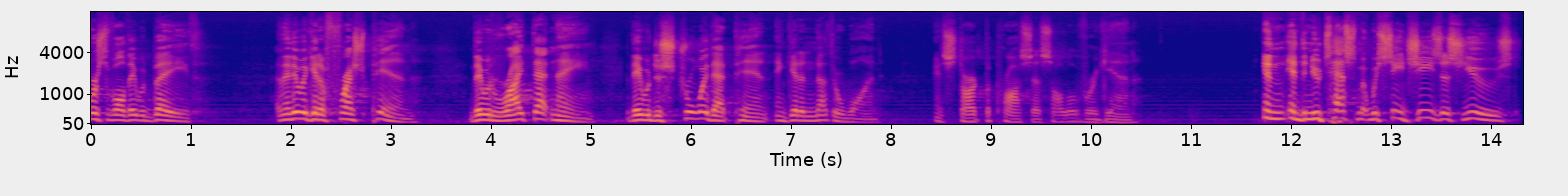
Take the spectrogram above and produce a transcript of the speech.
First of all, they would bathe, and then they would get a fresh pen. They would write that name. They would destroy that pen and get another one and start the process all over again. In, in the New Testament, we see Jesus used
